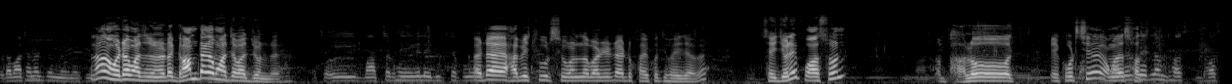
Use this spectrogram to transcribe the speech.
ওটা বাঁচানোর জন্য না ওটা বাঁচার জন্য এটা গ্রামটাকে বাঁচাবার জন্য। আচ্ছা এই বাঁধটা ভেঙে গেলে এদিকটা পুরো এটা হাবিজপুর সুবর্ণবাড়িটা একটু ক্ষয়ক্ষতি হয়ে যাবে। সেই জন্যই প্রশাসন ভালো এ করছে আমাদের ধস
